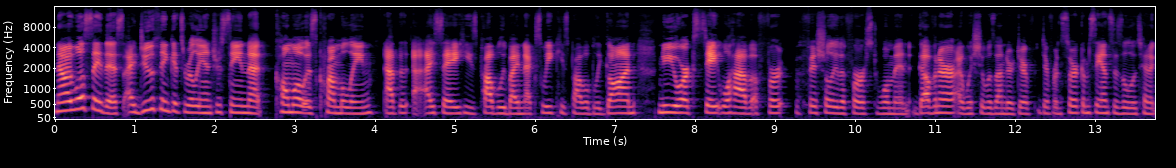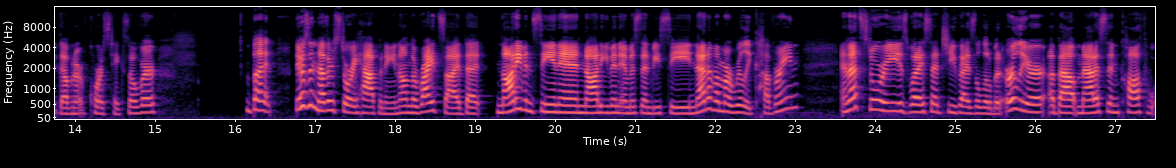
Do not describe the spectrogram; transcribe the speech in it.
Now, I will say this. I do think it's really interesting that Cuomo is crumbling. At the, I say he's probably by next week, he's probably gone. New York State will have fir- officially the first woman governor. I wish it was under diff- different circumstances. The lieutenant governor, of course, takes over. But there's another story happening on the right side that not even CNN, not even MSNBC, none of them are really covering. And that story is what I said to you guys a little bit earlier about Madison Cawthorn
